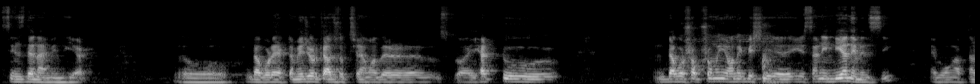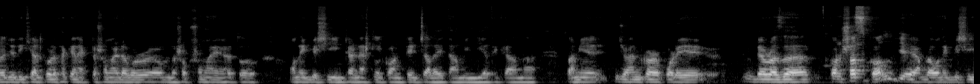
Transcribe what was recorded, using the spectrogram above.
Since then, I'm in here. So ডাবরে একটা মেজর কাজ হচ্ছে আমাদের সো আই হ্যাড টু Dabur সবসময় অনেক বেশি ইটস অ্যান ইন্ডিয়ান এমএনসি এবং আপনারা যদি খেয়াল করে থাকেন একটা সময় ডাবর, আমরা সবসময় হয়তো অনেক বেশি ইন্টারন্যাশনাল কন্টেন্ট চালাইতাম ইন্ডিয়া থেকে আনা। তো আমি জয়েন করার পরে দেওয়ার ওয়াজ আ কনসাস কল যে আমরা অনেক বেশি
